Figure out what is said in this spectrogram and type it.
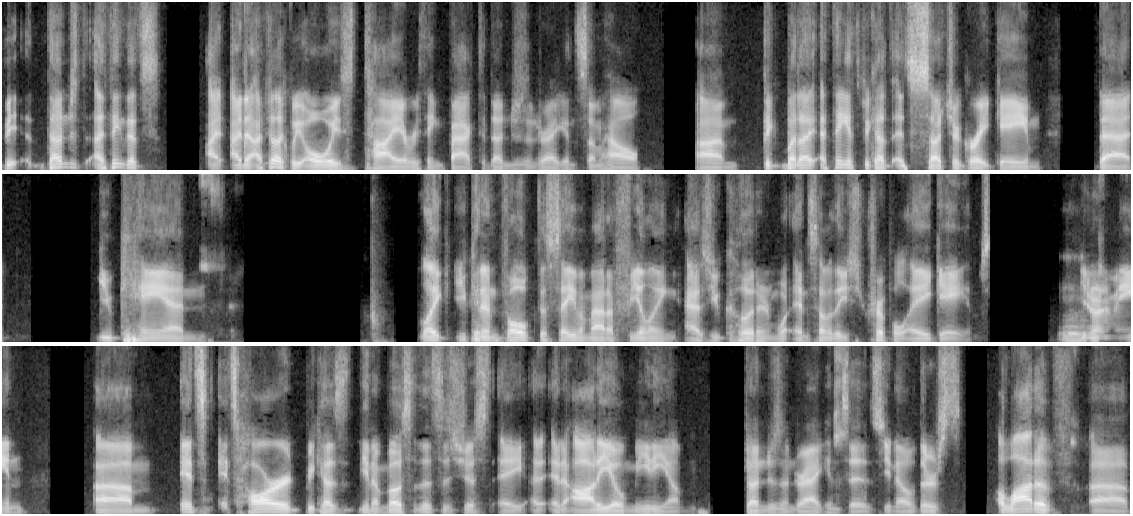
be, Dungeons. I think that's I, I I feel like we always tie everything back to Dungeons and Dragons somehow. Um, but I, I think it's because it's such a great game that you can like you can invoke the same amount of feeling as you could in in some of these triple A games. Mm. You know what I mean? Um, it's it's hard because you know most of this is just a, an audio medium. Dungeons and Dragons is you know there's a lot of um,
